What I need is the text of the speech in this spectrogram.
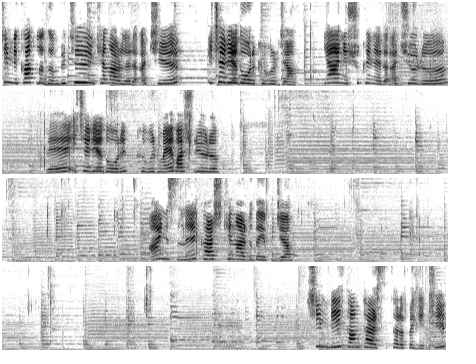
Şimdi katladığım bütün kenarları açıp içeriye doğru kıvıracağım. Yani şu kenarı açıyorum ve içeriye doğru kıvırmaya başlıyorum. Aynısını karşı kenarda da yapacağım. Şimdi tam tersi tarafa geçip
